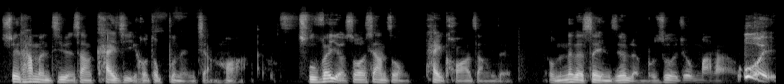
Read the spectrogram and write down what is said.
所以他们基本上开机以后都不能讲话，除非有时候像这种太夸张的，我们那个摄影师就忍不住就骂他，喂，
